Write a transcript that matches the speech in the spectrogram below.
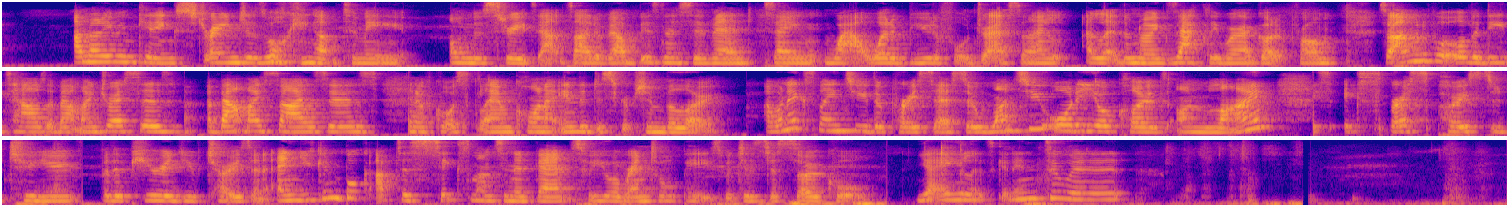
I'm not even kidding, strangers walking up to me on the streets outside of our business event saying, wow, what a beautiful dress. And I, I let them know exactly where I got it from. So I'm gonna put all the details about my dresses, about my sizes, and of course, Glam Corner in the description below. I want to explain to you the process. So once you order your clothes online, it's express posted to you for the period you've chosen and you can book up to six months in advance for your rental piece, which is just so cool. Yay, let's get into it.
